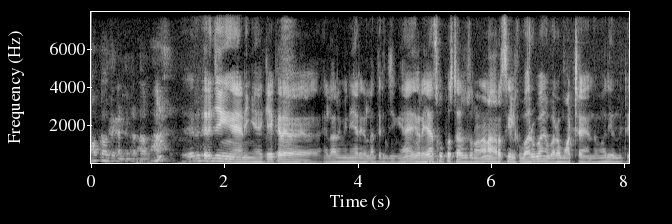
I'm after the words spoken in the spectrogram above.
அவுட் ஆஃப் த கண்டென்ட் இது தெரிஞ்சுங்க நீங்கள் கேட்குற எல்லாருமே நேர்கள்லாம் தெரிஞ்சுங்க இவர் ஏன் சூப்பர் ஸ்டார்னு சொன்னா நான் அரசியலுக்கு வருவாங்க வர மாட்டேன் இந்த மாதிரி வந்துட்டு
